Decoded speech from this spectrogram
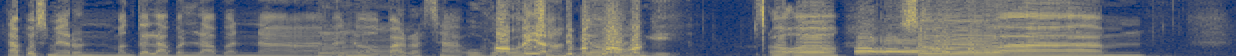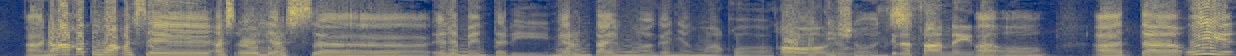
Tapos meron magdalaban-laban na ano para sa overall Hmm. Okay. Di champion. ba wawagi? Oo. Oo. So, um, ah, nakakatuwa kasi as early as ah, elementary, meron tayong mga ganyang mga co- Oo, competitions. yung sinasanay na. Oo. At, ah, uy,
